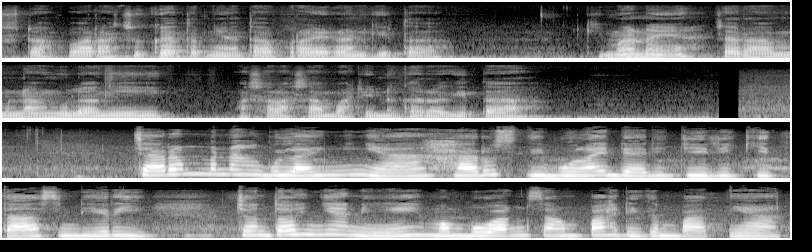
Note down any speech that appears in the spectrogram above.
sudah parah juga ternyata perairan kita. Gimana ya cara menanggulangi masalah sampah di negara kita? Cara menanggulanginya harus dimulai dari diri kita sendiri. Contohnya nih, membuang sampah di tempatnya,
